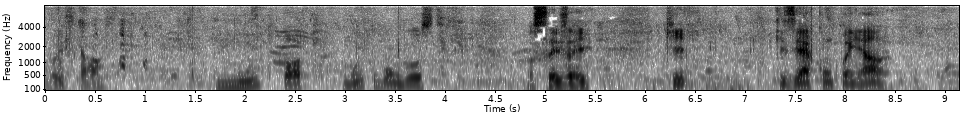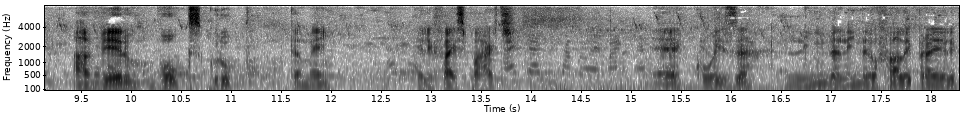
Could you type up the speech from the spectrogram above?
dois carros. Muito top, muito bom gosto. Vocês aí que quiser acompanhar, ó, Aveiro Volks Grupo também ele faz parte. É coisa linda, linda. Eu falei para ele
